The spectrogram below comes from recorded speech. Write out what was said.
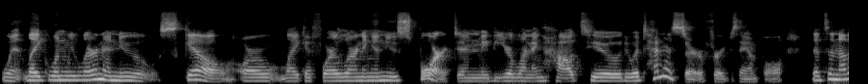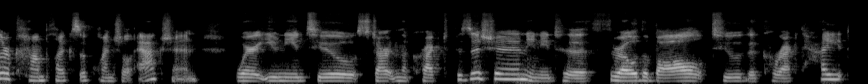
when like when we learn a new skill or like if we're learning a new sport and maybe you're learning how to do a tennis serve for example that's another complex sequential action where you need to start in the correct position you need to throw the ball to the correct height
